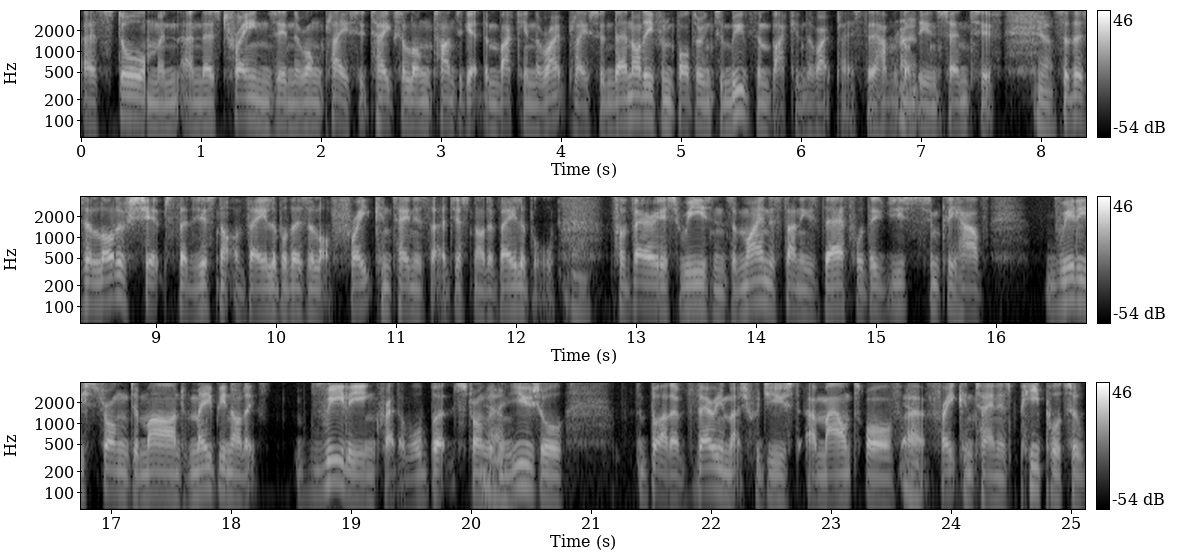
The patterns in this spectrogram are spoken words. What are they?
a storm and, and there's trains in the wrong place, it takes a long time to get them back in the right place, and they're not even bothering to move them back in the right place. They haven't right. got the incentive. Yeah. So there's a lot of ships that are just not available. There's there's a lot of freight containers that are just not available yeah. for various reasons. And my understanding is therefore they just simply have really strong demand, maybe not ex- really incredible, but stronger yeah. than usual. But a very much reduced amount of yeah. uh, freight containers, people to,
